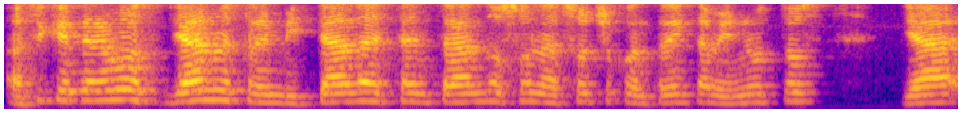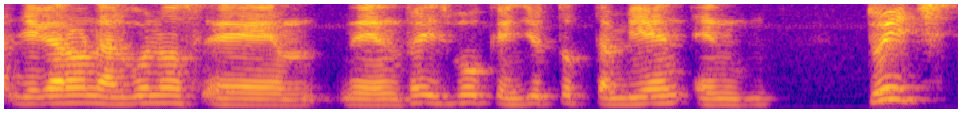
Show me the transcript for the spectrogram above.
Así que tenemos ya nuestra invitada, está entrando, son las 8 con 30 minutos, ya llegaron algunos eh, en Facebook, en YouTube también, en Twitch,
